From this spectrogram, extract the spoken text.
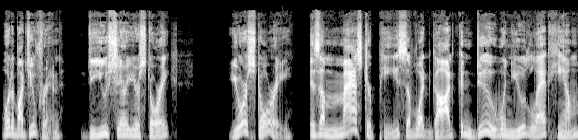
What about you, friend? Do you share your story? Your story is a masterpiece of what God can do when you let Him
